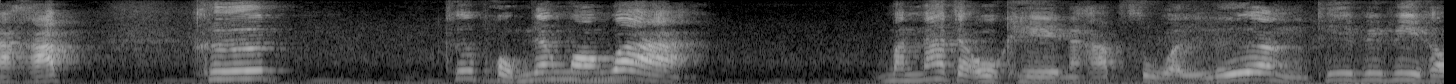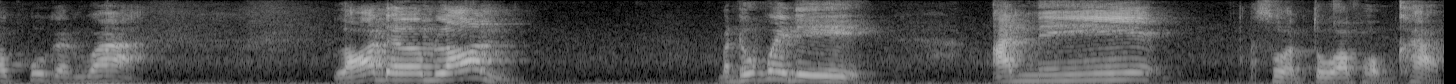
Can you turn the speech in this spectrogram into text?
นะครับ คือคือผมยังมองว่า มันน่าจะโอเคนะครับ ส่วนเรื่องที่พี่ๆเขาพูดกันว่าล้อเดิมล่อนบรรทุกไม่ดี อันนี้ส่วนตัวผมขับ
